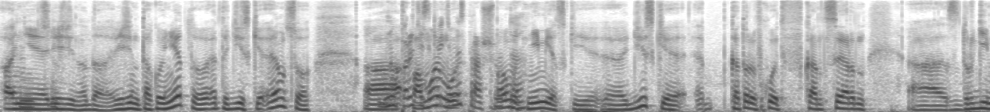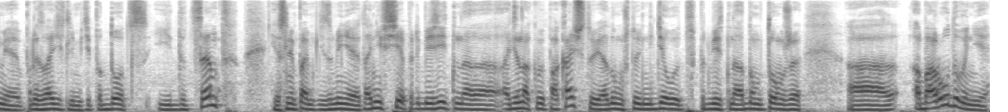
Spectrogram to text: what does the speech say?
а не резина, да. Резины такой нет, это диски Энсо. А, ну, про по-моему, диски спрашивают, по-моему, да. немецкие э, диски, которые входят в концерн э, с другими производителями типа DOTS и Decent, если мне память не изменяет, они все приблизительно одинаковые по качеству. Я думаю, что они делаются приблизительно на одном и том же э, оборудовании,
